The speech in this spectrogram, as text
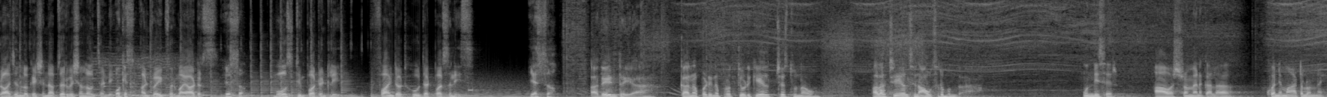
Rajan location అబ్జర్వేషన్లో ఉంచండి. Okay, sir. And wait for my orders yes sir most importantly find out who that person is yes sir అదేంటయ్యా కనపడిన ప్రత్యుడికి హెల్ప్ చేస్తున్నావు? అలా చేయాల్సిన అవసరం ఉందా? ఉంది సార్ ఆ అవసరం వెనకాల కొన్ని మాటలు ఉన్నాయి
